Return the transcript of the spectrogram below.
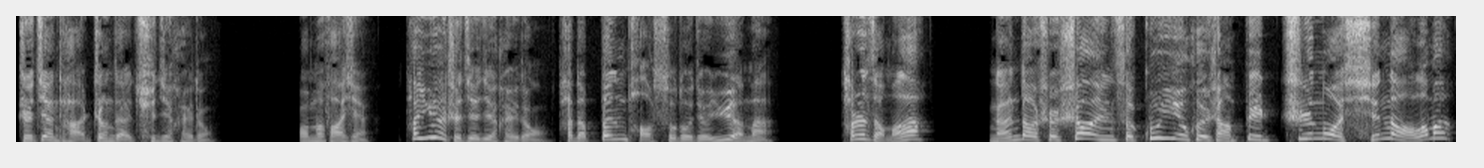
只见他正在趋近黑洞。我们发现，他越是接近黑洞，他的奔跑速度就越慢。他是怎么了？难道是上一次归运会上被芝诺洗脑了吗？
